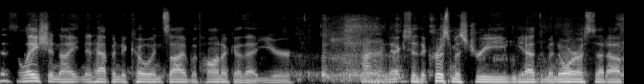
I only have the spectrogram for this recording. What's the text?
installation night and it happened to coincide with hanukkah that year Uh, next to the christmas tree we had the menorah set up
